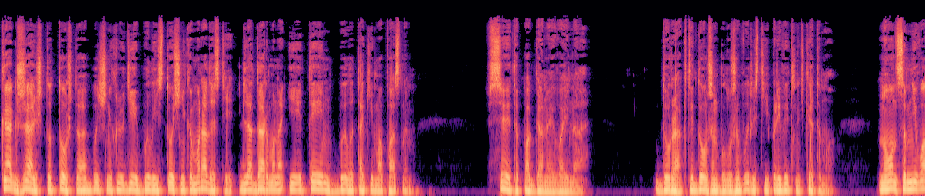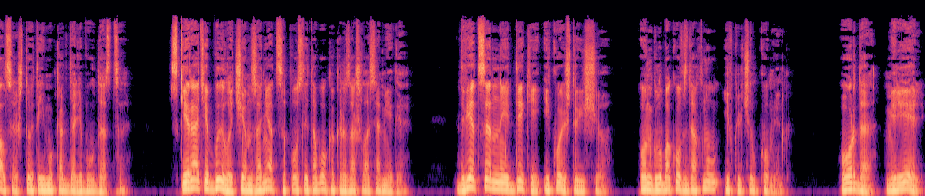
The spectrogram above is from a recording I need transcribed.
Как жаль, что то, что обычных людей было источником радости, для Дармана и Этейн было таким опасным. Все это поганая война. Дурак, ты должен был уже вырасти и привыкнуть к этому. Но он сомневался, что это ему когда-либо удастся. Скирате было чем заняться после того, как разошлась Омега. Две ценные деки и кое-что еще. Он глубоко вздохнул и включил комлинг. «Орда, Мириэль,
